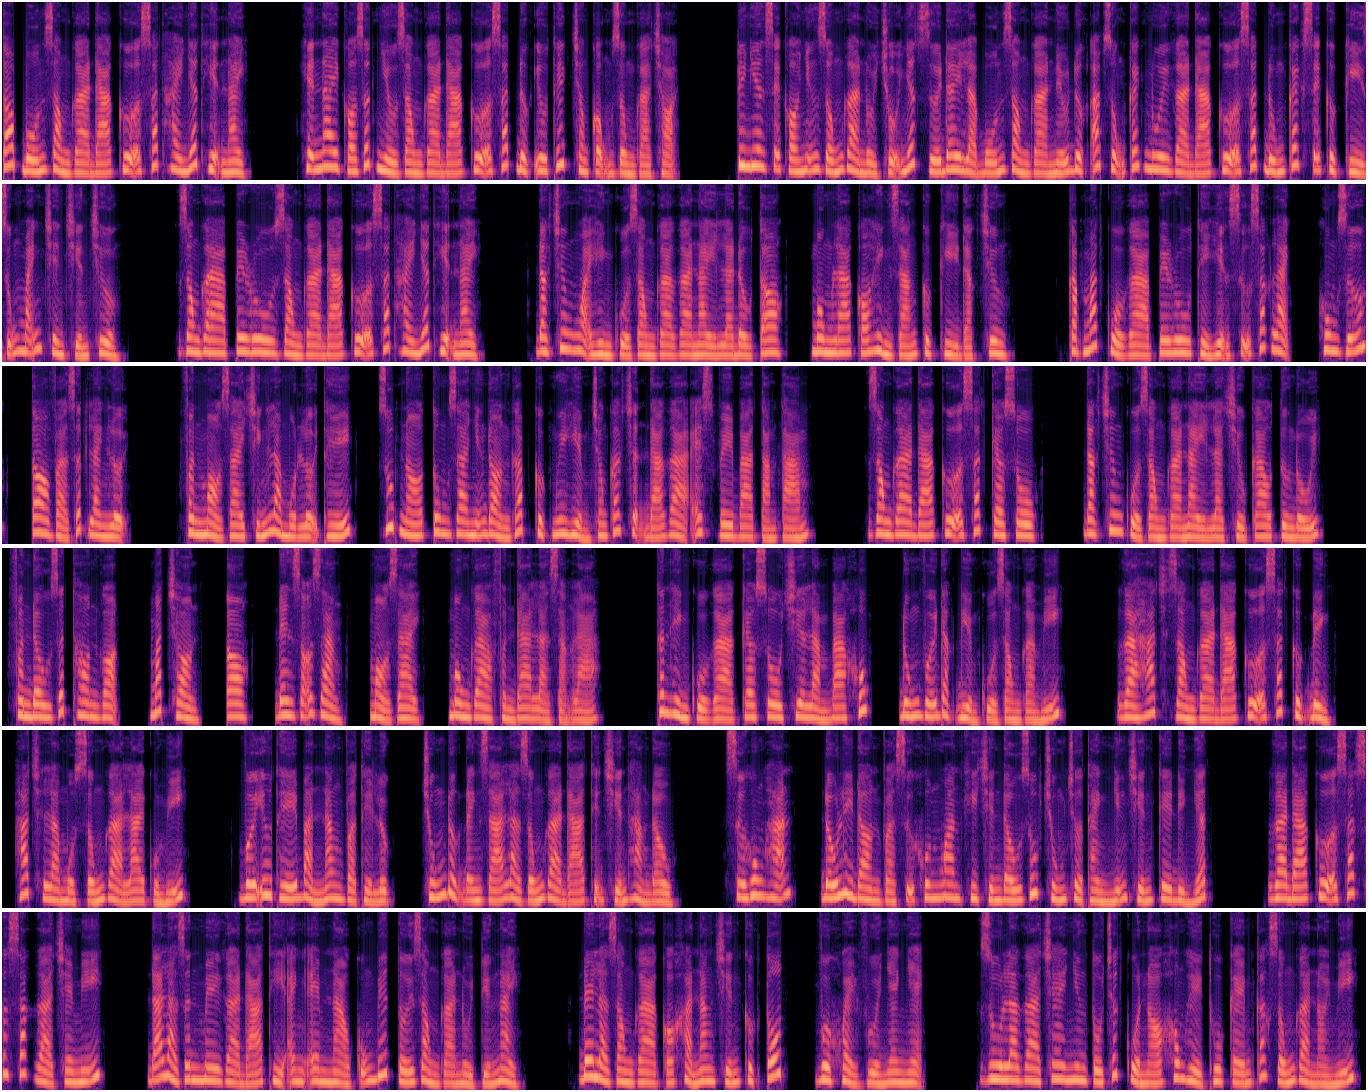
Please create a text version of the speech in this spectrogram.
Top 4 dòng gà đá cựa sắt hay nhất hiện nay. Hiện nay có rất nhiều dòng gà đá cựa sắt được yêu thích trong cộng dòng gà trọi. Tuy nhiên sẽ có những giống gà nổi trội nhất dưới đây là 4 dòng gà nếu được áp dụng cách nuôi gà đá cựa sắt đúng cách sẽ cực kỳ dũng mãnh trên chiến trường. Dòng gà Peru dòng gà đá cựa sắt hay nhất hiện nay. Đặc trưng ngoại hình của dòng gà gà này là đầu to, mông lá có hình dáng cực kỳ đặc trưng. Cặp mắt của gà Peru thể hiện sự sắc lạnh, hung dữ, to và rất lanh lợi. Phần mỏ dài chính là một lợi thế, giúp nó tung ra những đòn gắp cực nguy hiểm trong các trận đá gà SV388. Dòng gà đá cựa sắt Kelso. Đặc trưng của dòng gà này là chiều cao tương đối. Phần đầu rất thon gọn, mắt tròn, to, đen rõ ràng, mỏ dài, mông gà phần đa là dạng lá. Thân hình của gà Kelso chia làm 3 khúc, đúng với đặc điểm của dòng gà Mỹ. Gà Hatch dòng gà đá cựa sắt cực đỉnh. Hatch là một giống gà lai của Mỹ. Với ưu thế bản năng và thể lực, chúng được đánh giá là giống gà đá thiện chiến hàng đầu. Sự hung hãn, đấu lì đòn và sự khôn ngoan khi chiến đấu giúp chúng trở thành những chiến kê đỉnh nhất. Gà đá cựa sắt xuất sắc gà che Mỹ. Đã là dân mê gà đá thì anh em nào cũng biết tới dòng gà nổi tiếng này. Đây là dòng gà có khả năng chiến cực tốt, vừa khỏe vừa nhanh nhẹn. Dù là gà tre nhưng tố chất của nó không hề thua kém các giống gà nòi Mỹ.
